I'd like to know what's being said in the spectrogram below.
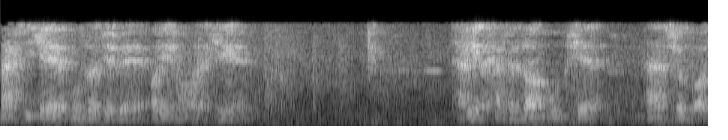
بحثی که بود راجع به آیه مبارکه تغییر خلق الله بود که از شد با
